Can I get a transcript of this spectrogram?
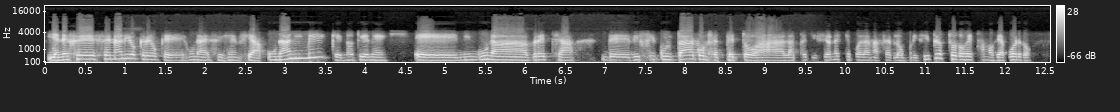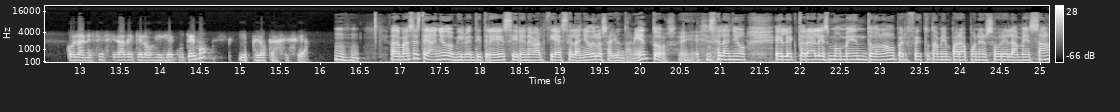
Y en ese escenario creo que es una exigencia unánime, que no tiene eh, ninguna brecha de dificultad con respecto a las peticiones que puedan hacer los municipios. Todos estamos de acuerdo con la necesidad de que los ejecutemos y espero que así sea. Además, este año 2023, Irene García, es el año de los ayuntamientos. Es el año electoral, es momento ¿no? perfecto también para poner sobre la mesa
